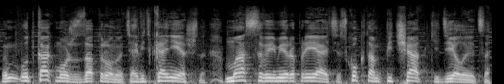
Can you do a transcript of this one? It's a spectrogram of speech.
вот как может затронуть. А ведь, конечно, массовые мероприятия. Сколько там печатки делается.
